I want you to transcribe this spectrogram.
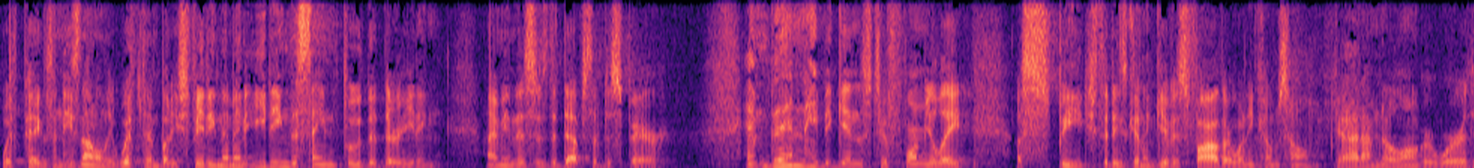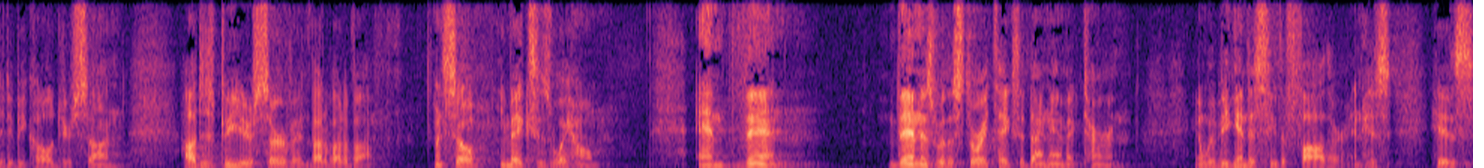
with pigs. And he's not only with them, but he's feeding them and eating the same food that they're eating. I mean, this is the depths of despair. And then he begins to formulate a speech that he's going to give his father when he comes home. God, I'm no longer worthy to be called your son. I'll just be your servant, blah, blah, blah. And so he makes his way home. And then, then is where the story takes a dynamic turn. And we begin to see the father and his, his,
